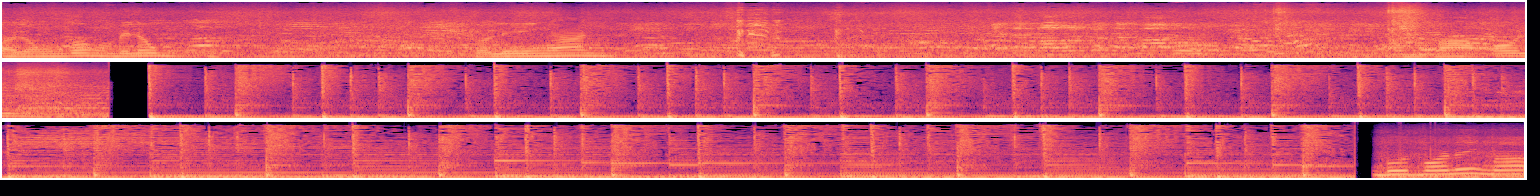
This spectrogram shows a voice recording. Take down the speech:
galunggong, bilog. Tulingan. Ang bakol. Good morning mga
